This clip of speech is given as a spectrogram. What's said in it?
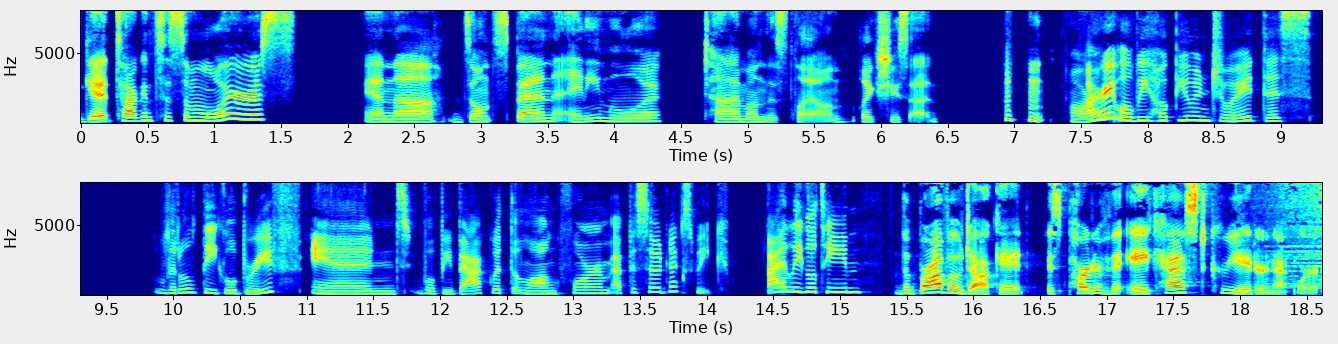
Get talking to some lawyers and uh don't spend any more time on this clown, like she said. All All right. Well, we hope you enjoyed this little legal brief, and we'll be back with the long form episode next week. Bye, legal team. The Bravo Docket is part of the ACAST Creator Network.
